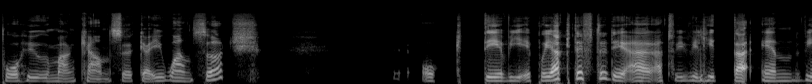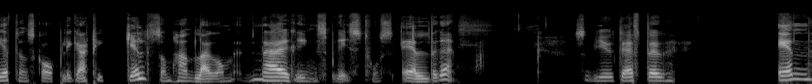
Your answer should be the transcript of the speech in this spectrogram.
på hur man kan söka i OneSearch. Och det vi är på jakt efter det är att vi vill hitta en vetenskaplig artikel som handlar om näringsbrist hos äldre. Så vi är ute efter en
